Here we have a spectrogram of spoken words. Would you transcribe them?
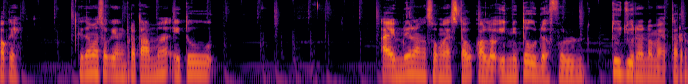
Oke, kita masuk yang pertama itu AMD langsung ngasih tahu kalau ini tuh udah full 7 nanometer.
